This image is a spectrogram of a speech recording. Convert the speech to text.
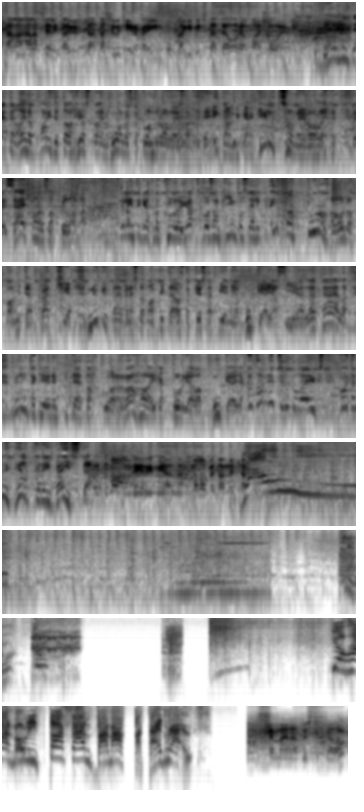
Älä, älä selitä yhtään. Tässä on hirveä inputtaakin. Miksi tää teidän ohjelma ei toimi? Tää on niin tätä aina valitetaan jostain huonoista kontrolleista. Ei tää mikään kiltsone ole. Sä et vaan osaa pelata. Pelintekijät ovat kuulee jatko-osan kimpusta, eli ei vaan turha odottaa mitään patchia. Nykypäivänä sitä vaan pitää ostaa kestää pieniä bukeja siellä täällä. Pelintekijöiden pitää tahkua rahaa eikä korjailla bukeja. Kato nyt, sieltä tulee yksi. Koita nyt helkkariin väistää. Mutta mä oon eri mieltä. Mä lopetan nyt. Jau! Johan oli tasan tanakka täräys. En mä enää pysty pelaamaan.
